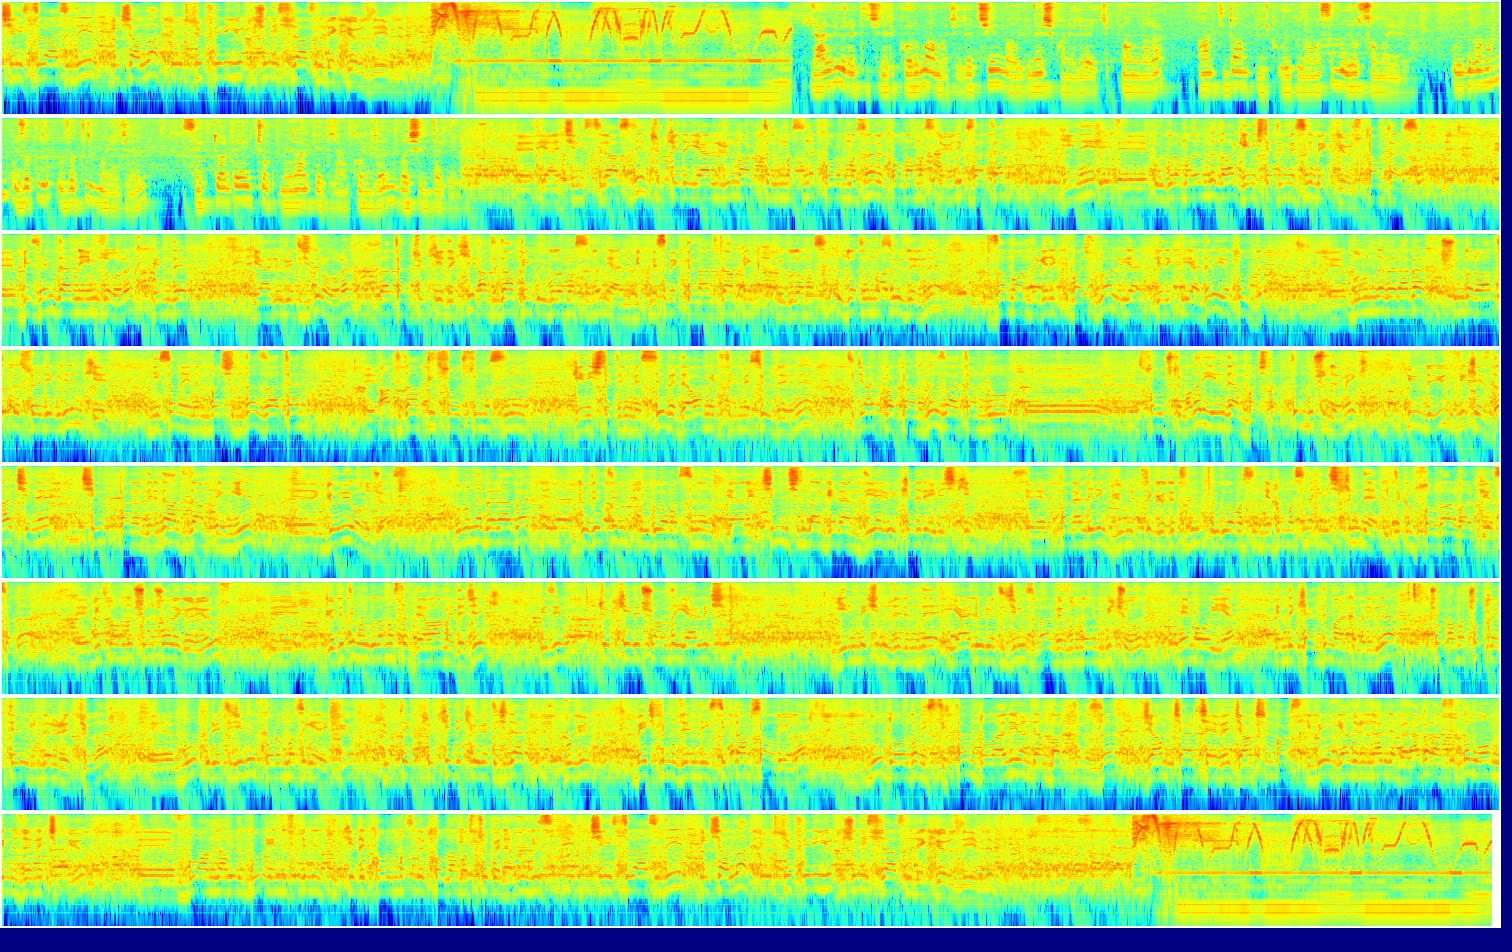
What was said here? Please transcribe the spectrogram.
Çin istilası değil, inşallah Türklerin yurt dışının istilasını bekliyoruz diyebilirim. Yerli üreticileri koruma amacıyla Çin malı güneş paneli ve ekipmanlara anti-dumping uygulaması bu yıl sona eriyor. Uygulamanın uzatılıp uzatılmayacağı sektörde en çok merak edilen konuların başında geliyor. Ee, yani Çin istilası değil, Türkiye'de yerli ürünün arttırılmasına, korunmasına ve kullanmasına yönelik zaten yeni e, uygulamaların da daha genişletilmesini bekliyoruz. Tam tersi. Hem derneğimiz olarak hem de yerli üreticiler olarak zaten Türkiye'deki anti-dumping uygulamasının yani bitmesi beklenen anti-dumping uygulamasının uzatılması üzerine zamanında gerekli başvurular gerekli yerlere yapıldı. Ee, bununla beraber şunu da rahatlıkla söyleyebilirim ki Nisan ayının başında zaten e, anti-dumping soruşturmasının genişletilmesi ve devam ettirilmesi üzerine Ticaret Bakanlığı da zaten bu e, soruşturmaları yeniden başlattı. Bu şu demek, %100 bir kez daha Çin'e, Çin panellerinde anti-dumpingi e, görüyor olacağız. Bununla beraber gözetim uygulamasının yani Çin dışından gelen diğer ülkelere ilişkin e, panellerin gümrükte gözetim uygulamasının yapılmasına ilişkin de bir takım sorular var piyasada. E, biz onda şunu şöyle görüyoruz. E, gözetim uygulaması da devam edecek. Bizim Türkiye'de şu anda yerleşik 25'in üzerinde yerli üreticimiz var ve bunların birçoğu hem OEM hem de kendi markalarıyla çok ama çok kaliteli ürünler üretiyorlar. Ee, bu üreticinin korunması gerekiyor. Türkiye'deki üreticiler bugün 5000 üzerinde istihdam sağlıyorlar. Bu doğrudan istihdam. Dolaylı yönden baktığınızda cam, çerçeve, junction box gibi yan ürünlerle beraber aslında bu 10 bin üzerine çıkıyor. Ee, bu anlamda bu endüstrinin Korunması ve kullanması çok önemli. Biz Çin istilası değil, inşallah Türklerin yurt dışının istilasını bekliyoruz diyebilirim.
